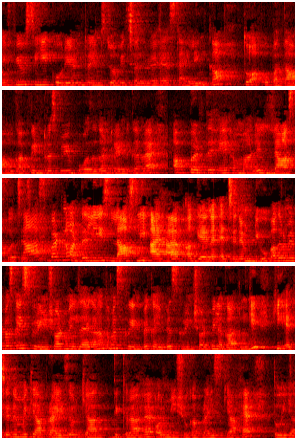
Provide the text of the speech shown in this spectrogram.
if you see Korean trends जो अभी चल रहे हैं स्टाइलिंग का तो आपको पता होगा पिंट्रेस्ट पे भी बहुत ज़्यादा ट्रेंड कर रहा है। अब बढ़ते हैं हमारे last purchase last but not the least lastly I have again H and M dupe अगर मेरे पास कहीं स्क्रीनशॉट मिल जाएगा ना तो मैं स्क्रीन पे कहीं पे स्क्रीनशॉट भी लगा दूँगी कि एच एन एम में क्या प्राइस है और क्या दिख रहा है और मीशो का प्राइस क्या है। तो yeah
